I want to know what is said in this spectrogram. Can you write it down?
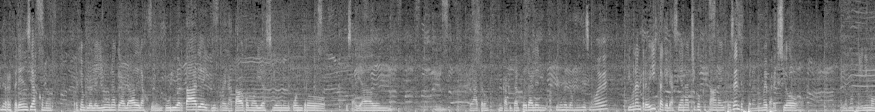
de referencias como, por ejemplo, leí una que hablaba de la juventud libertaria y que relataba cómo había sido un encuentro que se había dado en, teatro en Capital Federal en, a fines del 2019 y una entrevista que le hacían a chicos que estaban ahí presentes, pero no me pareció lo más mínimo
